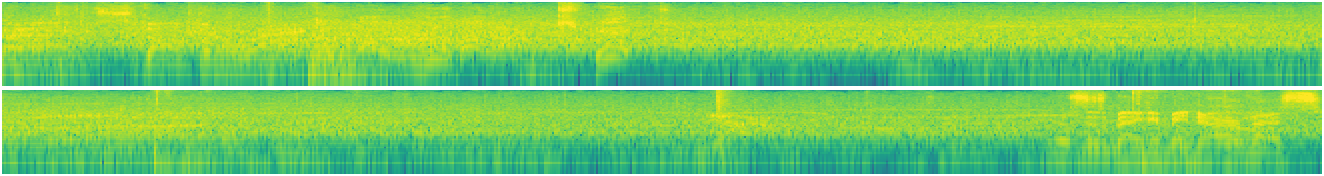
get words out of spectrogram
Oh, stomping away. Oh, what a kick! This is making me nervous.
